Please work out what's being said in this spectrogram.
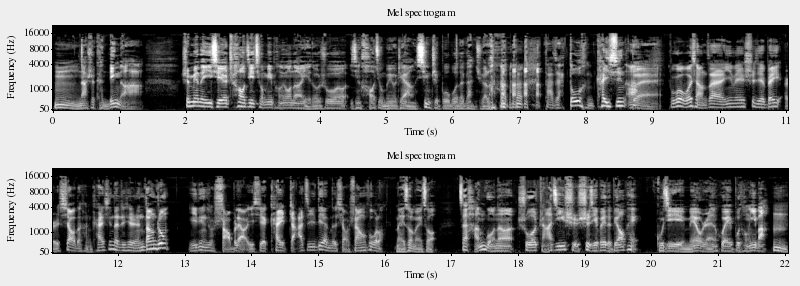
嗯，那是肯定的啊。身边的一些超级球迷朋友呢，也都说已经好久没有这样兴致勃勃的感觉了，大家都很开心啊。对，不过我想在因为世界杯而笑得很开心的这些人当中，一定就少不了一些开炸鸡店的小商户了。没错，没错，在韩国呢，说炸鸡是世界杯的标配，估计没有人会不同意吧？嗯，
